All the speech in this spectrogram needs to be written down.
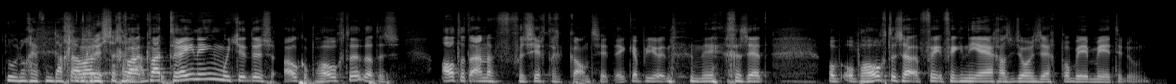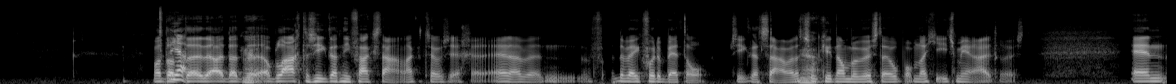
doe nog even een dagje Nou, rustiger qua, aan. qua training moet je dus ook op hoogte, dat is altijd aan de voorzichtige kant zitten. Ik heb hier neergezet, op, op hoogte zou, vind, vind ik het niet erg als John zegt, probeer meer te doen. Want dat, Ja. eh, dat, Ja. op laagte zie ik dat niet vaak staan, laat ik het zo zeggen. Hè, dan hebben we De week voor de battle zie ik dat. Maar dat Ja. zoek je dan bewust op, omdat je iets meer uitrust. En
